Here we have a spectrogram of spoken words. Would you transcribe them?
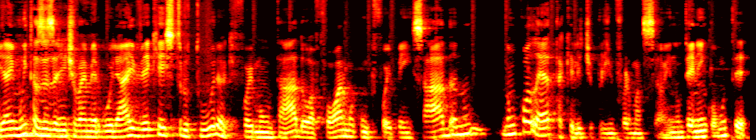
E aí muitas vezes a gente vai mergulhar e ver que a estrutura que foi montada ou a forma com que foi pensada não, não coleta aquele tipo de informação e não tem nem como ter.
